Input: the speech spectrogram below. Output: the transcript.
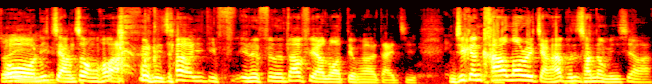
哦，你讲这种话，你知道，一一个 Philadelphia 偌重要的代际，你去跟 Kyle Lowry 讲，他不是传统名校啊，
